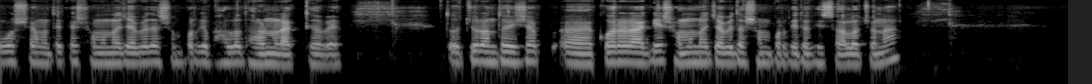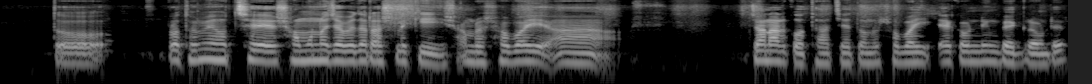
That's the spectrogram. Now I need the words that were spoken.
অবশ্যই আমাদেরকে সমন্বয় জাবেদা সম্পর্কে ভালো ধারণা রাখতে হবে। তো চূড়ান্ত হিসাব করার আগে সমন্বয় জাবেদা সম্পর্কিত কিছু আলোচনা। তো প্রথমে হচ্ছে সমন্বয় জাবেদার আসলে কি? আমরা সবাই জানার কথা আছে আমরা সবাই অ্যাকাউন্টিং ব্যাকগ্রাউন্ডের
